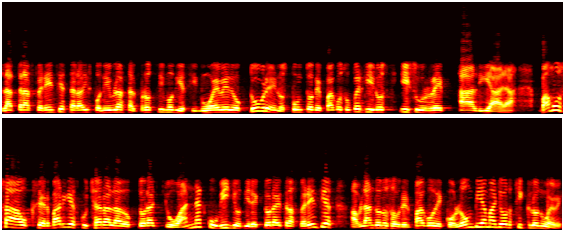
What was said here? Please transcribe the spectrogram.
La transferencia estará disponible hasta el próximo 19 de octubre en los puntos de pago Supergiros y su red aliada. Vamos a observar y escuchar a la doctora Joana Cubillo, directora de transferencias, hablándonos sobre el pago de Colombia Mayor Ciclo 9.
